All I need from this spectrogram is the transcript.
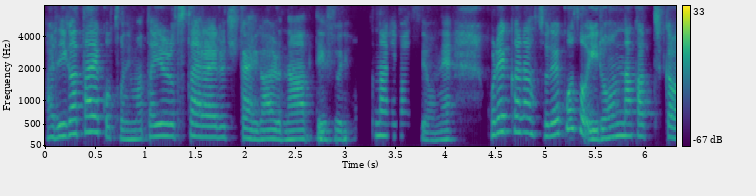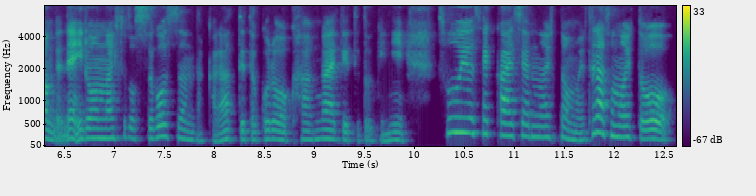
ありがたいことにまたいろいろ伝えられる機会があるなっていうふうになりますよね。これからそれこそいろんな価値観でね、いろんな人と過ごすんだからってところを考えていったときに、そういう世界線の人もいたらその人を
